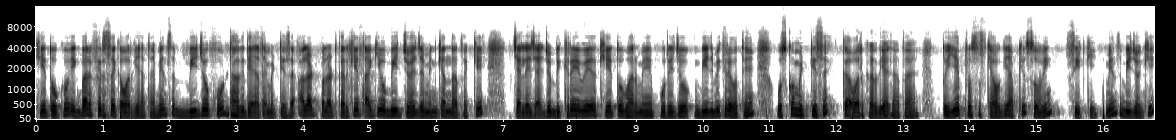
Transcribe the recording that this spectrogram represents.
खेतों को एक बार फिर से कवर किया जाता है। मीन्स बीजों को ढक दिया जाता है मिट्टी से, अलट पलट करके ताकि वो बीज जो है ज़मीन के अंदर तक के चले जाए। जो बिखरे हुए खेतों भर में पूरे जो बीज बिखरे होते हैं, उसको मिट्टी से कवर कर दिया जाता है। तो ये प्रोसेस क्या होगी आपकी? सोविंग सीड की। मीन्स बीजों की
